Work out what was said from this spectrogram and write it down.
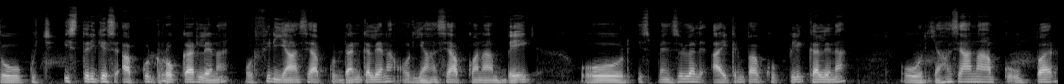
तो कुछ इस तरीके से आपको ड्रॉ कर लेना है और फिर यहाँ से आपको डन कर लेना और यहाँ से आपको आना बैग और इस पेंसिल वाले आइकन पर आपको क्लिक कर लेना और यहाँ से आना आपको ऊपर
